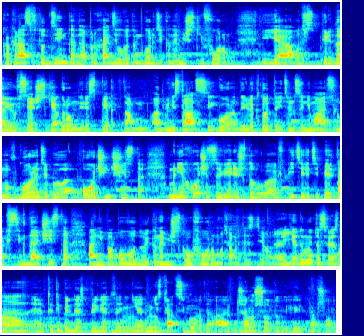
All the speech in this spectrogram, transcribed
как раз в тот день, когда проходил в этом городе экономический форум. И я вот передаю всячески огромный респект там администрации города или кто-то этим занимается, но в городе было очень чисто. Мне хочется верить, что э, в Питере теперь так всегда чисто, а не по поводу экономического форума там это сделано. Э, я думаю, это связано... Э, ты, ты передаешь привет не администрации города, а Джамшуту и Равшану.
